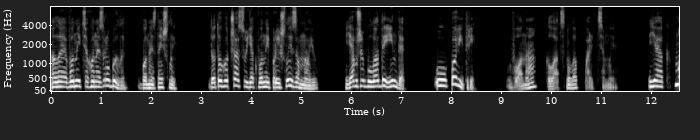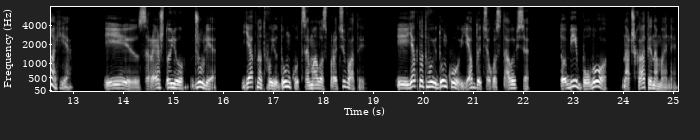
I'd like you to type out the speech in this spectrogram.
Але вони цього не зробили, бо не знайшли. До того часу, як вони прийшли за мною, я вже була деінде, у повітрі. Вона клацнула пальцями. Як магія. І, зрештою, Джулія, як на твою думку, це мало спрацювати? І як на твою думку, я б до цього ставився? Тобі було начхати на мене,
